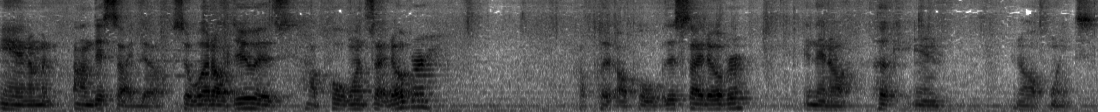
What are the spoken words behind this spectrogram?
and I'm on this side though. So what I'll do is I'll pull one side over, I'll put I'll pull this side over, and then I'll hook in in all points.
